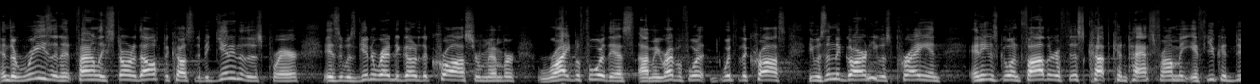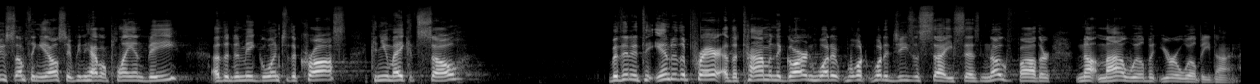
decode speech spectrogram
And the reason it finally started off because at the beginning of this prayer is it was getting ready to go to the cross, remember, right before this, I mean, right before it went to the cross, he was in the garden, he was praying, and he was going, Father, if this cup can pass from me, if you could do something else, if you have a plan B other than me going to the cross, can you make it so? But then at the end of the prayer, at the time in the garden, what, what, what did Jesus say? He says, No, Father, not my will, but your will be done.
